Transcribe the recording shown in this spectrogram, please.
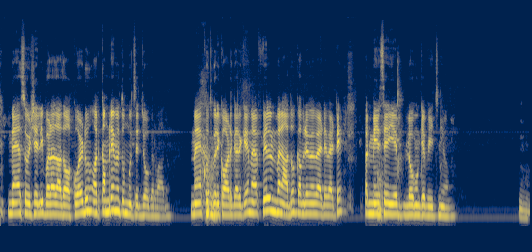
मैं सोशली बड़ा ज़्यादा ऑकवर्ड हूँ और कमरे में तुम मुझसे जो करवा दो। मैं खुद को रिकॉर्ड करके मैं फ़िल्म बना दूँ कमरे में बैठे बैठे पर मेरे से ये लोगों के बीच नहीं होगा। हम्म,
